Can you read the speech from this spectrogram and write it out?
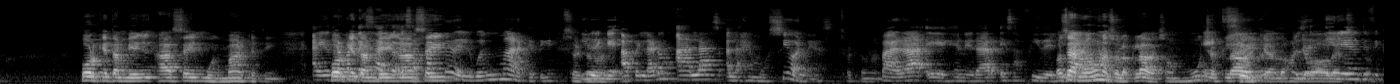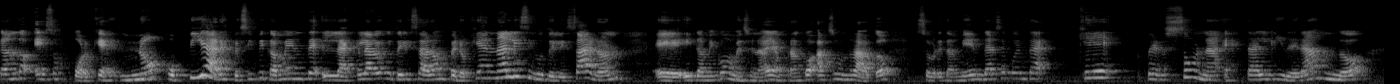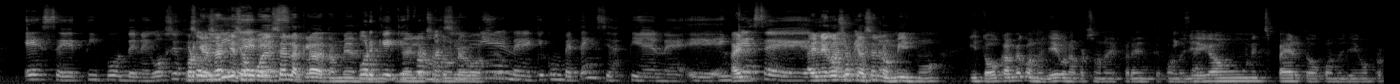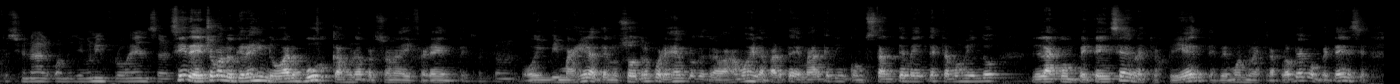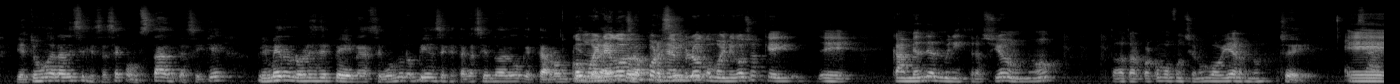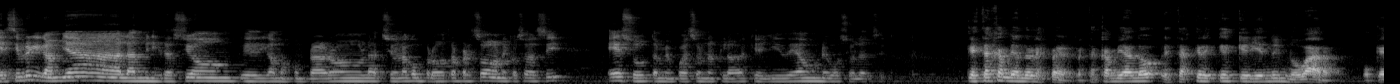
Porque también hacen buen marketing. Hay otra Porque parte, también exacto, hacen- esa parte del buen marketing y de que apelaron a las, a las emociones para eh, generar esa fidelidad. O sea, no es una sola clave, son muchas Exacto. claves que los han Entonces, llevado al éxito. identificando esos porqués, no copiar específicamente la clave que utilizaron, pero qué análisis utilizaron, eh, y también como mencionaba Gianfranco hace un rato, sobre también darse cuenta qué persona está liderando ese tipo de negocios que Porque son esa- eso puede ser la clave también. Porque qué formación tiene, qué competencias tiene, eh, en Hay- qué se... Hay negocios que hacen lo mismo y todo cambia cuando llega una persona diferente, cuando Exacto. llega un experto, cuando llega un profesional, cuando llega un influencer. Sí, de hecho, cuando quieres innovar, buscas una persona diferente. Exactamente. O imagínate, nosotros, por ejemplo, que trabajamos en la parte de marketing, constantemente estamos viendo la competencia de nuestros clientes, vemos nuestra propia competencia. Y esto es un análisis que se hace constante, así que primero no les dé pena, segundo no piensen que están haciendo algo que está rompiendo. Como hay la negocios, por ejemplo, como hay negocios que eh, cambian de administración, ¿no? Tal, tal cual como funciona un gobierno. Sí, Eh, Exacto. siempre que cambia la administración, que digamos, compraron la acción, la compró otra persona y cosas así, eso también puede ser una clave que lleve a un negocio al éxito. que estás cambiando el experto, estás cambiando, estás queriendo innovar, ¿ok?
